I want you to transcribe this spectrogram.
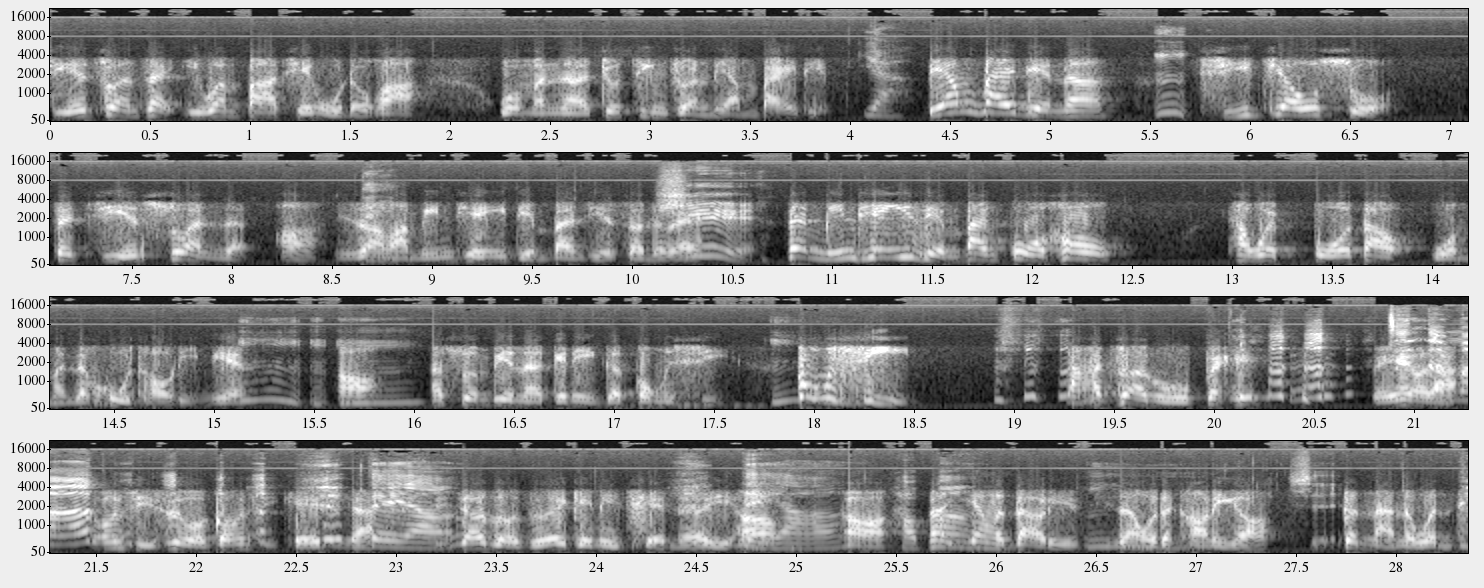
结算在一万八千五的话，我们呢就净赚两百点，呀，两百点呢，嗯期交所在结算的啊，你知道吗？明天一点半结算，对不对？是，在明天一点半过后，它会拨到我们的户头里面嗯嗯啊嗯。那顺便呢，给你一个恭喜，恭喜！大赚五倍，没有啦恭喜是我恭喜给你啦，对呀期交所只会给你钱而已哈。对呀啊好，棒。那一样的道理，嗯。其实我再考你哦，是。更难的问题。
